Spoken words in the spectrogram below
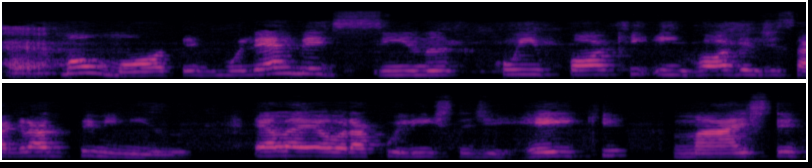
É. Motter, mulher medicina, com enfoque em rodas de sagrado feminino. Ela é oraculista de reiki, master,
